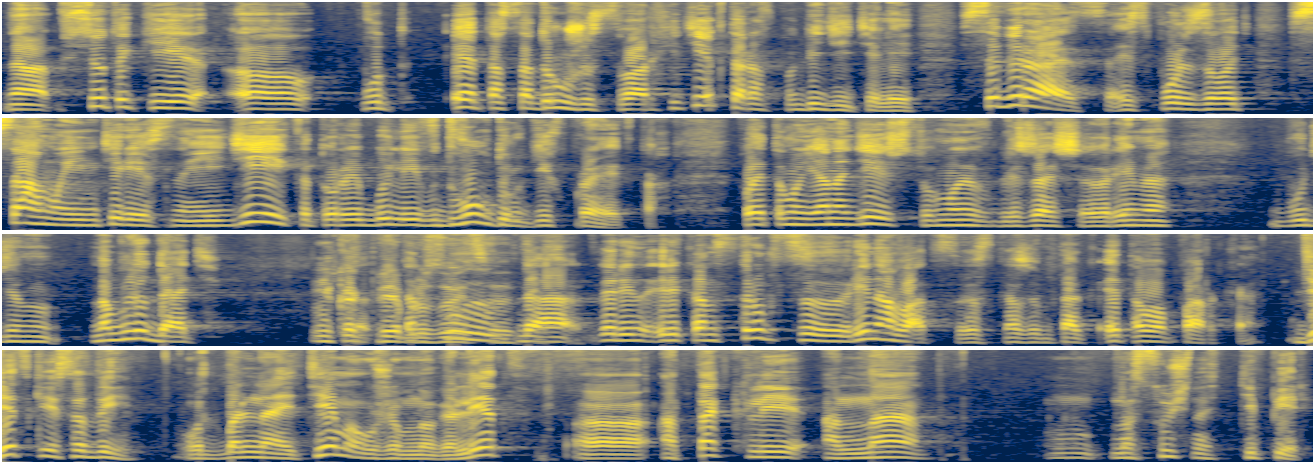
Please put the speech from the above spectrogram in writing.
э, все-таки вот это Содружество архитекторов-победителей собирается использовать самые интересные идеи, которые были и в двух других проектах. Поэтому я надеюсь, что мы в ближайшее время будем наблюдать ну, как преобразуется такую, да, реконструкцию, реновацию, скажем так, этого парка. Детские сады. Вот больная тема уже много лет. А, а так ли она насущность теперь?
